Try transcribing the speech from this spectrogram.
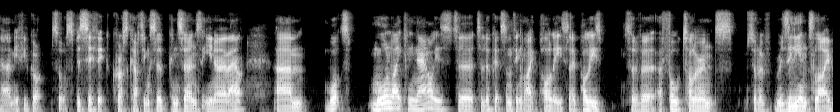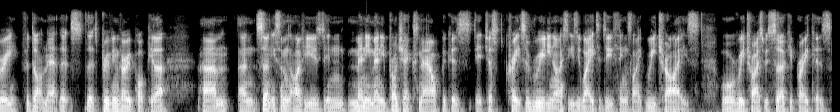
um, if you've got sort of specific cross-cutting concerns that you know about. Um, what's more likely now is to to look at something like Polly. So Polly's sort of a, a fault tolerance, sort of resilience library for .NET that's that's proving very popular. Um, and certainly something I've used in many, many projects now because it just creates a really nice, easy way to do things like retries or retries with circuit breakers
